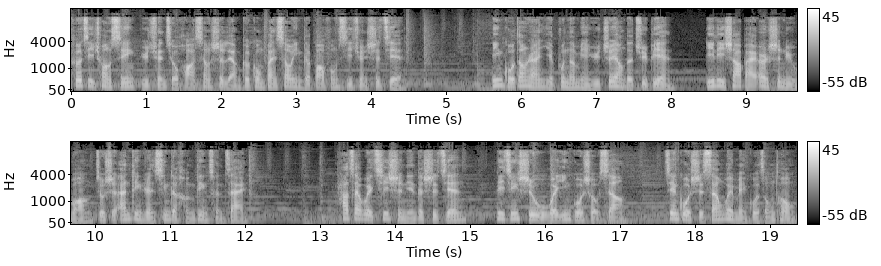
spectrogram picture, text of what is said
科技创新与全球化像是两个共伴效应的暴风席卷世界。英国当然也不能免于这样的巨变。伊丽莎白二世女王就是安定人心的恒定存在。他在位七十年的时间，历经十五位英国首相，见过十三位美国总统。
